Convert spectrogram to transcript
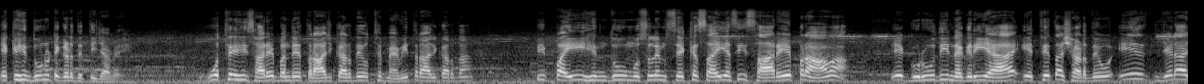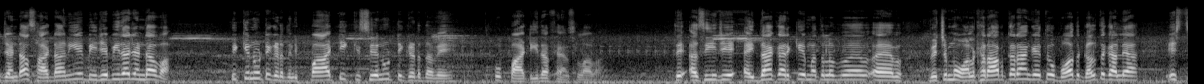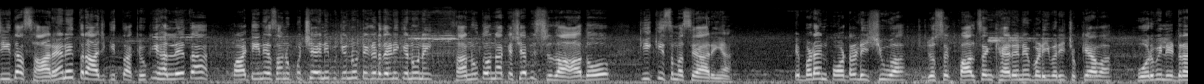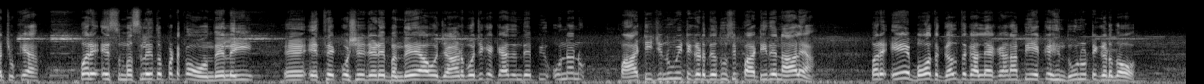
ਇੱਕ ਹਿੰਦੂ ਨੂੰ ਟਿਕਟ ਦਿੱਤੀ ਜਾਵੇ। ਉੱਥੇ ਹੀ ਸਾਰੇ ਬੰਦੇ ਇਤਰਾਜ਼ ਕਰਦੇ, ਉੱਥੇ ਮੈਂ ਵੀ ਇਤਰਾਜ਼ ਕਰਦਾ। ਵੀ ਭਾਈ ਹਿੰਦੂ, ਮੁਸਲਿਮ, ਸਿੱਖ, ਈਸਾਈ, ਅਸੀਂ ਸਾਰੇ ਭਰਾ ਵਾਂ। ਇਹ ਗੁਰੂ ਦੀ ਨਗਰੀ ਆ, ਇੱਥੇ ਤਾਂ ਛੱਡ ਦਿਓ। ਇਹ ਜਿਹੜਾ ਏਜੰਡਾ ਸਾਡਾ ਨਹੀਂ, ਇਹ ਬੀਜੇਪੀ ਦਾ ਏਜੰਡਾ ਵਾ। ਵੀ ਕਿਹਨੂੰ ਟਿਕਟ ਦੇਣੀ? ਪਾਰਟੀ ਕਿਸੇ ਨੂੰ ਟਿਕਟ ਦਵੇ, ਉਹ ਪਾਰਟੀ ਦਾ ਫੈਸਲਾ ਵਾ। ਤੇ ਅਸੀਂ ਜੇ ਐਦਾਂ ਕਰਕੇ ਮਤਲਬ ਵਿੱਚ ਮਾਹੌਲ ਖਰਾਬ ਕਰਾਂਗੇ ਤੇ ਉਹ ਬਹੁਤ ਗਲਤ ਗੱਲ ਆ। ਇਸ ਚੀਜ਼ ਦਾ ਸਾਰਿਆਂ ਨੇ ਇਤਰਾਜ਼ ਕੀਤਾ, ਕਿਉਂਕਿ ਹੱਲੇ ਤਾਂ ਪਾਰਟੀ ਨੇ ਸਾਨੂੰ ਪੁੱਛਿਆ ਹੀ ਨਹੀਂ ਵੀ ਕਿਹਨੂੰ ਟਿਕਟ ਦੇਣੀ, ਕਿਹਨੂੰ ਨਹੀਂ। ਸਾਨੂੰ ਤਾਂ ਉਹਨਾਂ ਕਿਹਾ ਵੀ ਸੁਝਾਅ ਦਿਓ ਕੀ ਕੀ ਸਮੱਸਿਆ ਆ ਰਹੀਆਂ। ਇਹ ਬੜਾ ਇੰਪੋਰਟੈਂਟ ਇਸ਼ੂ ਆ, ਜੋ ਸੁਖਪਾਲ ਸਿੰਘ ਖਹਿਰੇ ਨੇ ਬੜੀ ਵਾਰੀ ਚੁੱਕਿਆ ਵਾ, ਹੋਰ ਵੀ ਲੀਡਰਾਂ ਚੁੱਕਿਆ। ਪਰ ਇਸ ਮਸਲੇ ਤੋਂ ਭਟਕਾਉਣ ਦੇ ਲਈ ਇੱਥੇ ਕੁਝ ਜਿਹੜੇ ਬੰਦੇ ਆ, ਉਹ ਜਾਣਬੁੱਝ ਕੇ ਕਹਿ ਦਿੰਦੇ ਵੀ ਉਹਨਾਂ ਨੂੰ ਪਾਰਟੀ ਜਿਹਨੂੰ ਵੀ ਟਿਕਟ ਦੇ ਤੁਸੀਂ ਪਾਰਟੀ ਦੇ ਨਾਲ ਆ। ਪਰ ਇਹ ਬਹੁਤ ਗਲਤ ਗੱਲ ਹੈ ਕਹਿਣਾ ਵੀ ਇੱਕ ਹਿੰਦੂ ਨੂੰ ਟਿਕਟ ਦਿਓ।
